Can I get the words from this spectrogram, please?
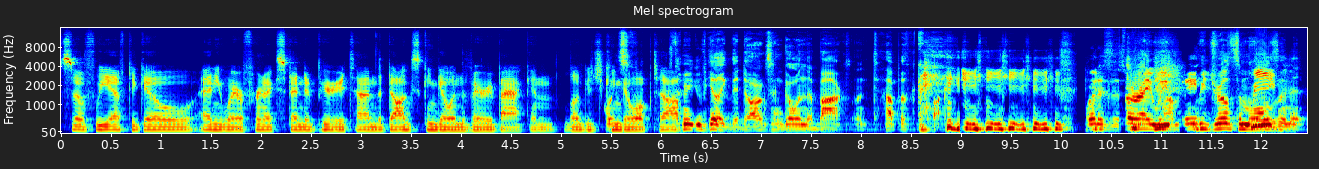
So if we have to go anywhere for an extended period of time, the dogs can go in the very back and luggage can What's- go up top. you could be like the dogs can go in the box on top of the car. what is this? All right, we, we drilled some We- holes in it.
